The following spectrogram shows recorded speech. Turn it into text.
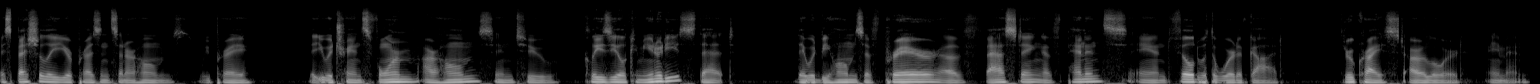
especially your presence in our homes. We pray that you would transform our homes into ecclesial communities, that they would be homes of prayer, of fasting, of penance, and filled with the Word of God. Through Christ our Lord. Amen.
